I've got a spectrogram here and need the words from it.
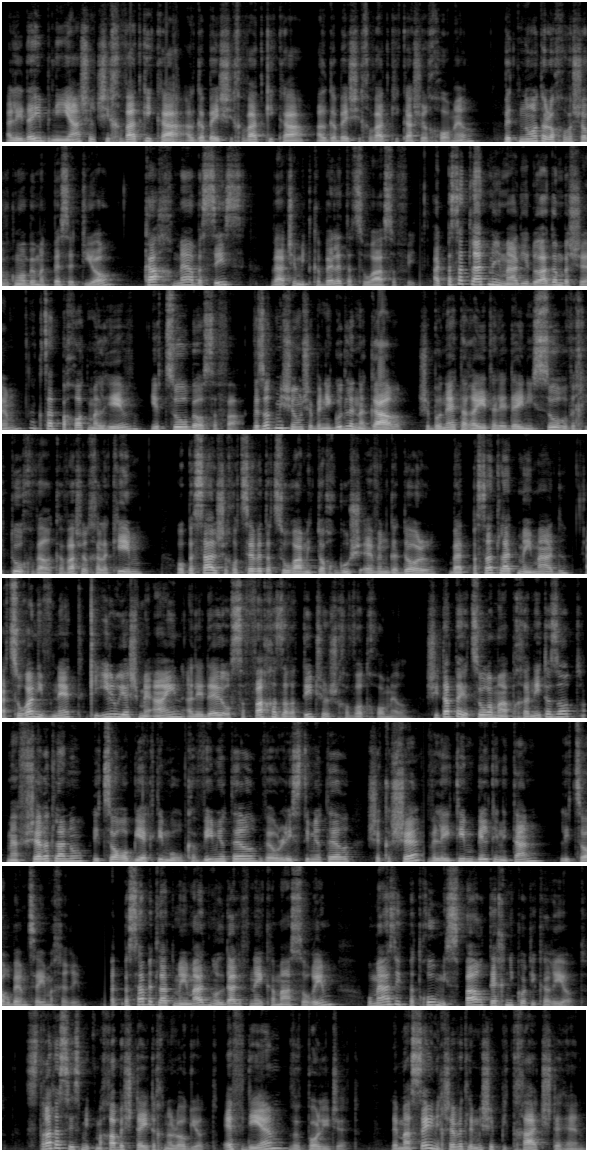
על ידי בנייה של שכבת דקיקה על גבי שכבת דקיקה על גבי שכבת דקיקה של חומר, בתנועות הלוך ושוב כמו במדפסת דיו, כך מהבסיס ועד שמתקבלת הצורה הסופית. הדפסת תלת מימד ידועה גם בשם, הקצת פחות מלהיב, יצור בהוספה. וזאת משום שבניגוד לנגר, שבונה את הרהיט על ידי ניסור וחיתוך והרכבה של חלקים, או פסל שחוצב את הצורה מתוך גוש אבן גדול, בהדפסת תלת מימד, הצורה נבנית כאילו יש מאין על ידי הוספה חזרתית של שכבות חומר. שיטת הייצור המהפכנית הזאת מאפשרת לנו ליצור אובייקטים מורכבים יותר והוליסטיים יותר, שקשה ולעיתים בלתי ניתן ליצור באמצעים אחרים. הדפסה בתלת מימד נולדה לפני כמה עשורים, ומאז התפתחו מספר טכניקות עיקריות. סטרטסיס מתמחה בשתי טכנולוגיות, FDM ו PolyJet. למעשה היא נחשבת למי שפיתחה את שתיהן.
